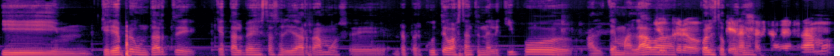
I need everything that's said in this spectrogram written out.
Y mm, quería preguntarte qué tal vez esta salida de Ramos eh, repercute bastante en el equipo, al tema Lava. Yo creo ¿Cuál es tu que opinión? la salida de Ramos,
